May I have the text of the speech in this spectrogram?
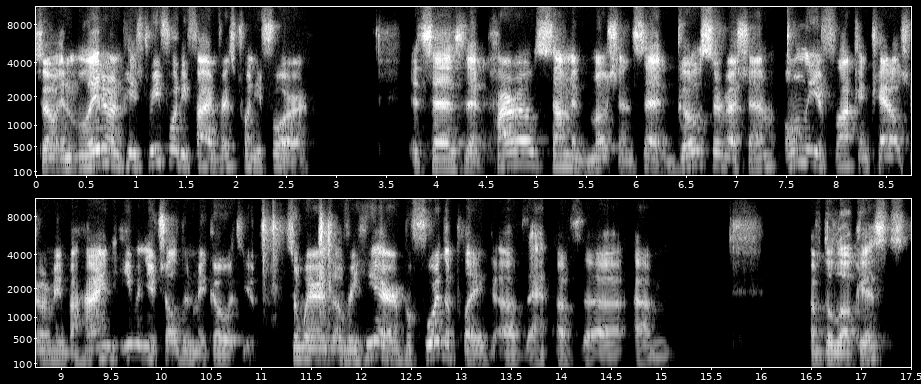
So in later on page 345, verse 24, it says that Paro summoned Moshe and said, Go serve Hashem, only your flock and cattle shall remain behind, even your children may go with you. So whereas over here, before the plague of the of the um, of the locusts,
